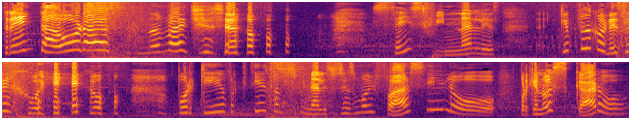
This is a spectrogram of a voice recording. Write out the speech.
¡30 horas! No manches. Seis finales. ¿Qué pedo con ese juego? ¿Por qué? ¿Por qué tiene tantos finales? O sea, ¿es muy fácil o...? Porque no es caro.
